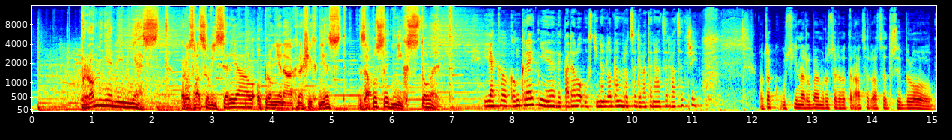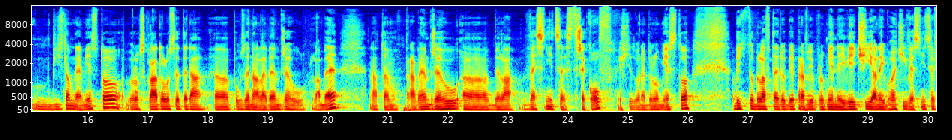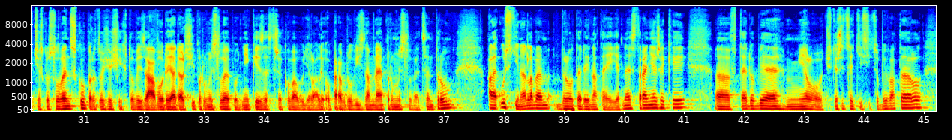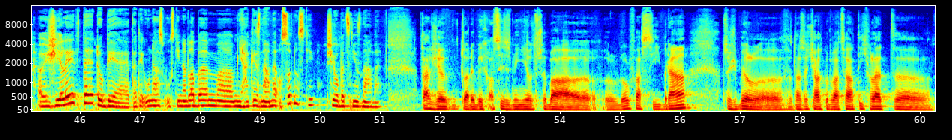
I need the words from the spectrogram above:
Proměny měst. Rozhlasový seriál o proměnách našich měst za posledních 100 let. Jak konkrétně vypadalo Ústí nad Labem v roce 1923? No tak Ústí nad Labem v roce 1923 bylo významné město, rozkládalo se teda eh, pouze na levém břehu Labe, na tom pravém břehu eh, byla vesnice Střekov, ještě to nebylo město, byť to byla v té době pravděpodobně největší a nejbohatší vesnice v Československu, protože šichtovy závody a další průmyslové podniky ze Střekova udělali opravdu významné průmyslové centrum. Ale Ústí nad Labem bylo tedy na té jedné straně řeky. Eh, v té době mělo 40 tisíc obyvatel. Žili v té době tady u nás v Ústí nad Labem eh, nějaké známé osobnosti, všeobecně známé? Takže tady bych asi zmínil třeba eh, Rudolfa Síbra, což byl na začátku 20. let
